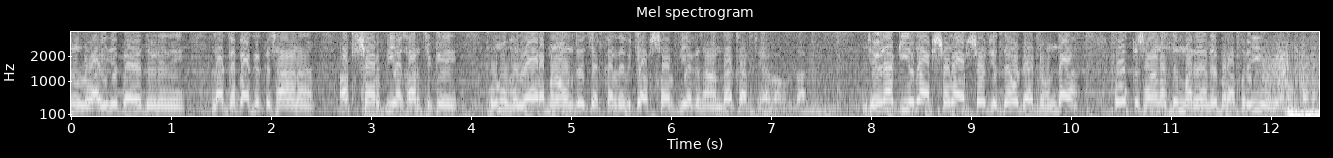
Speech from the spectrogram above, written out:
ਨੂੰ ਲਵਾਈ ਦੇ ਪੈਸੇ ਦੇਣੇ ਨੇ। ਲਗਭਗ ਕਿਸਾਨ 800 ਰੁਪਿਆ ਖਰਚ ਕੇ ਉਹਨੂੰ ਹਜ਼ਾਰ ਬਣਾਉਣ ਦੇ ਚੱਕਰ ਦੇ ਵਿੱਚ 800 ਰੁਪਿਆ ਕਿਸਾਨ ਦਾ ਖਰਚਿਆ ਵਾ ਹੁੰਦਾ ਜਿਹੜਾ ਕਿ ਉਹਦਾ 800 ਦਾ 800 ਜਿੱਦਾਂ ਉਹ ਡੈੱਡ ਹੁੰਦਾ, ਉਹ ਕਿਸਾਨ ਉਹਦੇ ਮਰਿਆਂ ਦੇ ਬਰਾਬਰ ਹੀ ਹੋ ਗਿਆ ਸਾਰਾ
